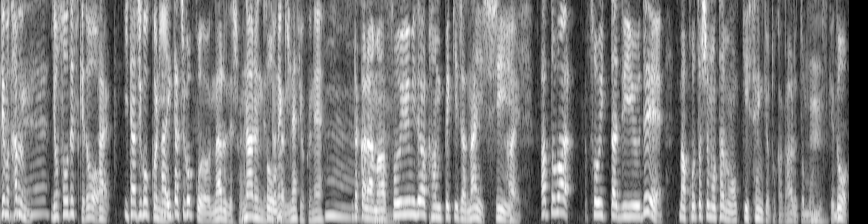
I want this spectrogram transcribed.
でも多分予想ですけど、はい。いたちごっこにあいたちごっこになるでしょうね。なるんですよね当然結局ね。う。ん。だからまあうん。そういう意味では完璧じゃないし、はい。あとはそういった理由で、まあ、今年も多分大きい選挙とかがあると思うんですけど、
